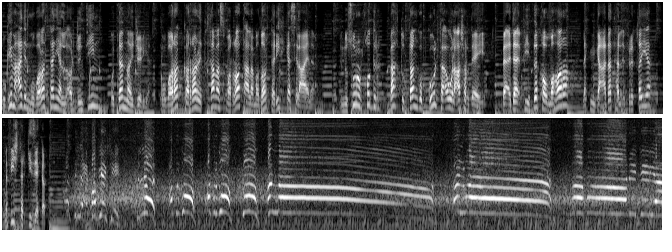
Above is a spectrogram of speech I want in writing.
وجه ميعاد المباراة التانية للأرجنتين قدام نيجيريا. مباراة كررت خمس مرات على مدار تاريخ كأس العالم. النسور الخضر باغتوا التانجو بجول في أول عشر دقايق. بأداء فيه ثقة ومهارة لكن كعاداتها الإفريقية مفيش تركيز يا كابتن. اللعب ما شيء. اللعب. جول. الله! الوان! برافو! نيجيريا!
